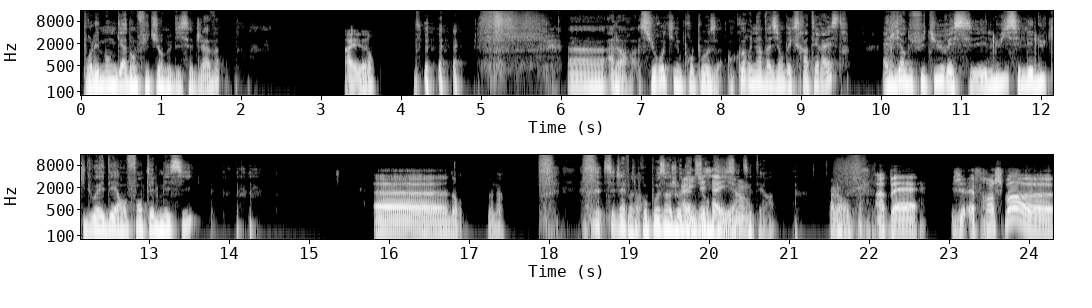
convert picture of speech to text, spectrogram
pour les mangas dans le futur, nous dit cette Java. Ah, non. Euh, alors, Suro qui nous propose encore une invasion d'extraterrestres. Elle vient du futur et c'est lui, c'est l'élu qui doit aider à enfanter le Messie. Euh, non, non, non. C'est Jeff qui propose un Ah, sur essayent, 10, hein. etc. Alors, Ah ben, je, euh, franchement, euh,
